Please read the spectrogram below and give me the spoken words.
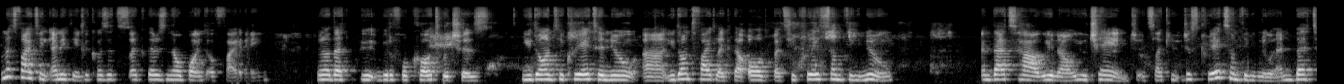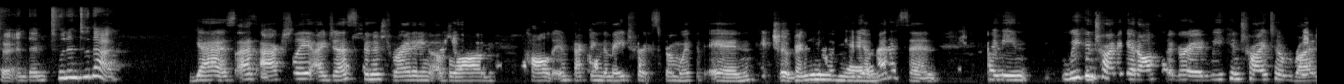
Not fighting anything because it's like there's no point of fighting. You know that be- beautiful quote, which is, "You don't you create a new, uh, you don't fight like the old, but you create something new." And that's how you know you change. It's like you just create something new and better, and then tune into that. Yes, as actually, I just finished writing a blog called Infecting the Matrix from Within, the meaning of media medicine. I mean, we can try to get off the grid, we can try to run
